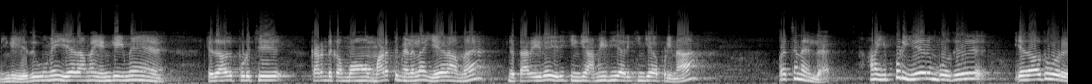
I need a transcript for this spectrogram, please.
நீங்கள் எதுவுமே ஏறாமல் எங்கேயுமே ஏதாவது பிடிச்சி கரண்ட் கம்பம் மரத்து மேலெல்லாம் ஏறாமல் இங்கே தரையிலே இருக்கீங்க அமைதியாக இருக்கீங்க அப்படின்னா பிரச்சனை இல்லை. ஆனால் இப்படி ஏறும்போது ஏதாவது ஒரு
